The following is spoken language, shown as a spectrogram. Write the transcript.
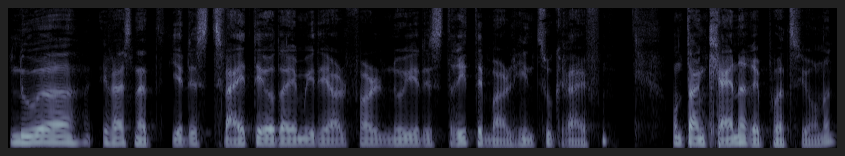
nur, ich weiß nicht, jedes zweite oder im Idealfall nur jedes dritte Mal hinzugreifen und dann kleinere Portionen.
